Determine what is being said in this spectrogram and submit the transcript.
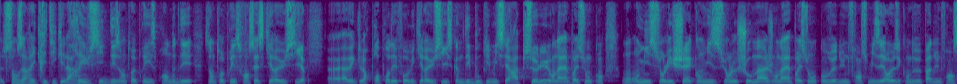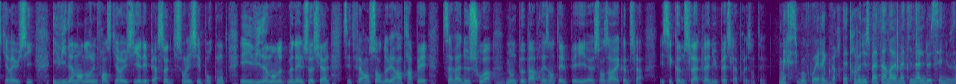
sans arrêt critiquer la réussite des entreprises, prendre des entreprises françaises qui réussissent euh, avec leurs propres défauts, mais qui réussissent comme des boucs émissaires absolus. On a l'impression qu'on mise sur l'échec, on mise sur le chômage, on a l'impression qu'on veut d'une France miséreuse et qu'on ne veut pas d'une France qui réussit. Évidemment, dans une France qui réussit, il y a des personnes qui sont laissées pour compte. Et évidemment, notre modèle social, c'est de faire en sorte de les rattraper. Ça va de soi, mais on ne peut pas présenter le pays euh, sans arrêt comme cela. Et c'est comme cela que la NUPES l'a présenté. Merci beaucoup, Eric Woerth, d'être venu ce matin dans la matinale de CNews.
